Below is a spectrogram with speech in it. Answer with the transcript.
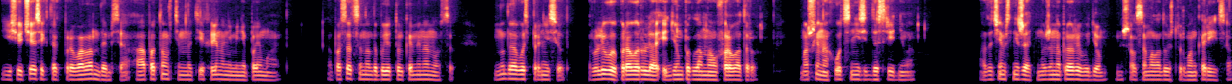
Еще часик так проволандаемся, а потом в темноте хрен они меня поймают. Опасаться надо будет только миноносцев. Ну да, авось пронесет. Рулевой, право руля, идем по главному фарватеру. Машина, ход снизить до среднего. А зачем снижать? Мы же на прорыв идем, вмешался молодой штурман корейца.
